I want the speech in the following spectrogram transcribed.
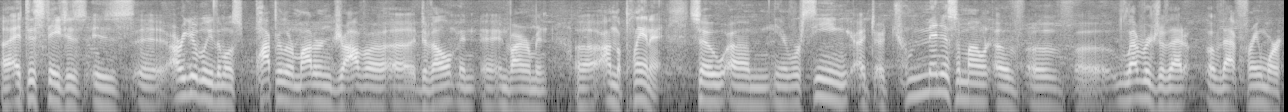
uh, at this stage, is, is uh, arguably the most popular modern Java uh, development uh, environment uh, on the planet. So um, you know, we're seeing a, a tremendous amount of, of uh, leverage of that of that framework.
